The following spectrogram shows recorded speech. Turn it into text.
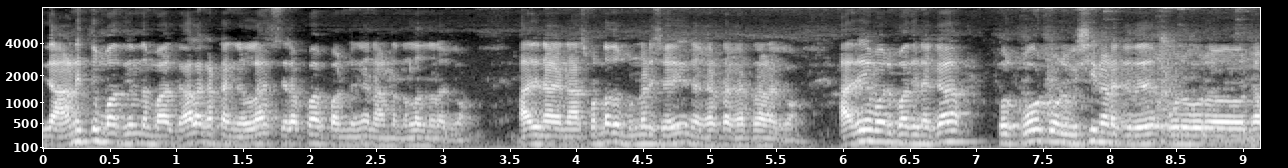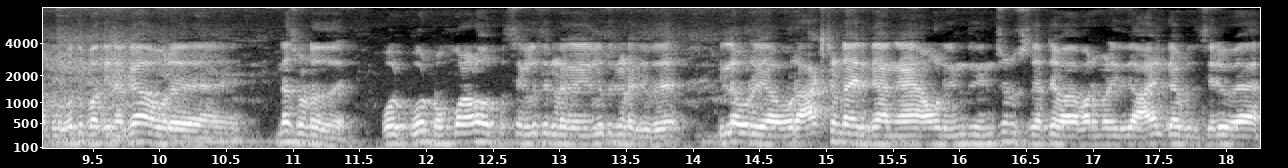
இது அனைத்தும் பார்த்தீங்கன்னா இந்த காலகட்டங்களில் சிறப்பாக பண்ணுங்கள் நான் நல்லா நடக்கும் அது நான் நான் சொன்னது முன்னாடி சரி கரெக்டாக கரெக்டாக நடக்கும். அதே மாதிரி பார்த்தீங்கன்னாக்கா ஒரு கோர்ட் ஒரு விஷயம் நடக்குது ஒரு ஒரு நம்மளுக்கு வந்து பார்த்தீங்கன்னாக்கா ஒரு என்ன சொல்கிறது ஒரு கோர்ட் ரொம்ப நாளாக ஒரு பிரச்சனை இழுத்து கிடக்கு இழுத்து கிடக்குது. இல்லை ஒரு ஒரு ஆக்சிடென்ட் ஆகிருக்காங்க அவங்களுக்கு இந்த இன்சூரன்ஸ் சட்டை வர மாதிரி ஆயில் காப்பீடு சரி வே-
